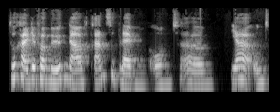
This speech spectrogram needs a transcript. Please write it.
Durchhaltevermögen, da auch dran zu bleiben. Und äh, ja, und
